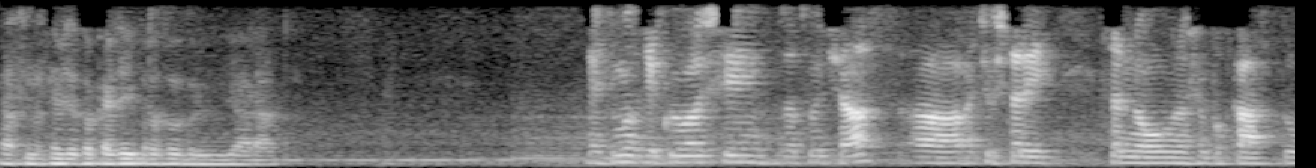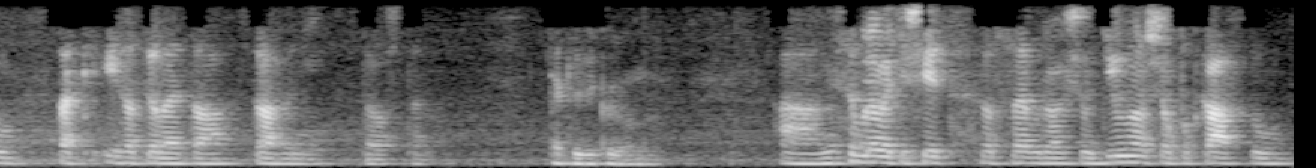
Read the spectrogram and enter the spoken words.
já si myslím, že to každý pro to udělá rád. Já ti moc děkuji, Aleši, za tvůj čas a ať už tady se mnou v našem podcastu, tak i za ty léta strávený starostem. Taky děkuji, Honzo. A my se budeme těšit zase u dalšího dílu našeho podcastu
